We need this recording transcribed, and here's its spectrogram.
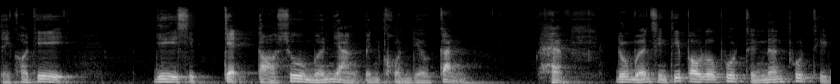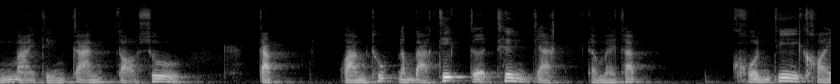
ในข้อที่ 27 ต่อสู้เหมือนอย่างเป็นคนเดียวกันดูเหมือนสิ่งที่เปาโลพูดถึงนั้นพูดถึงหมายถึงการต่อสู้กับความทุกข์ลำบากที่เกิดขึ้นจากทำไมครับ คนที่คอย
